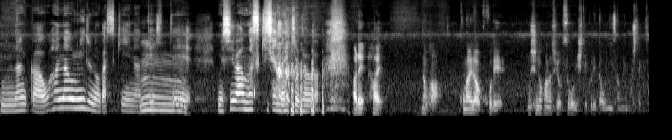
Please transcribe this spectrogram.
うん、なんかお花を見るのが好きになってきて虫はあんま好きじゃないけど。あれ？はい。なんかこの間はここで虫の話をすごいしてくれたお兄さんがいましたけど。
